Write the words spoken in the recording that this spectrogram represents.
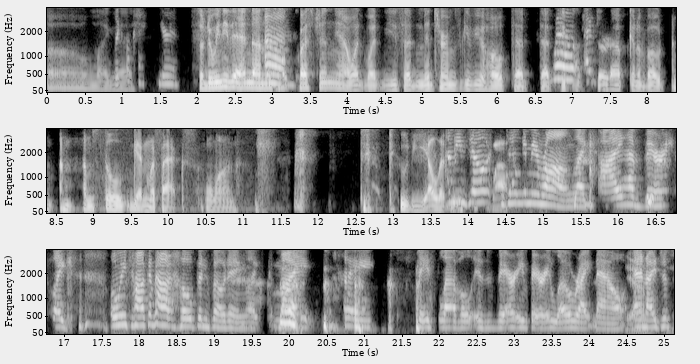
Oh my It's gosh. like, okay, you're in. So do we need to end on this hope Um, question? Yeah, what what you said midterms give you hope that that Well, people are I- stirred up going to vote. I'm, I'm, I'm still getting my facts. Hold on. Dude yelled at I me. mean, don't Wow. don't get me wrong. Like I have very like when we talk about hope and voting, like my my faith level is very very low right now, Yeah, and I just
